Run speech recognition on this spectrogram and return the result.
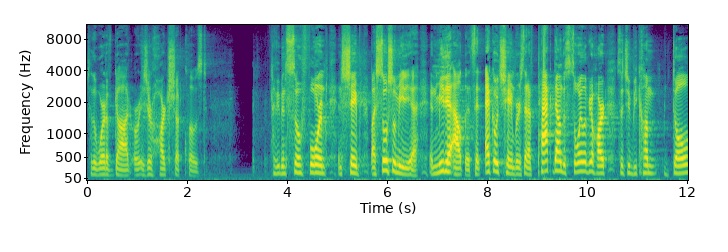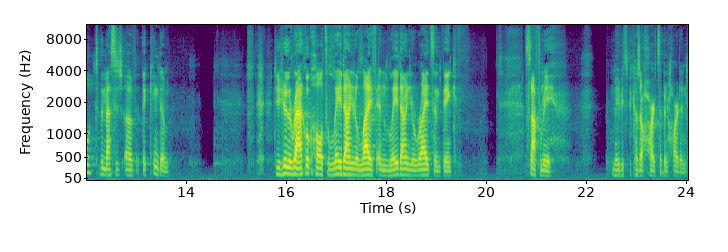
to the Word of God, or is your heart shut closed? Have you been so formed and shaped by social media and media outlets and echo chambers that have packed down the soil of your heart so that you've become dull to the message of the kingdom? Do you hear the radical call to lay down your life and lay down your rights and think, it's not for me? Maybe it's because our hearts have been hardened.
